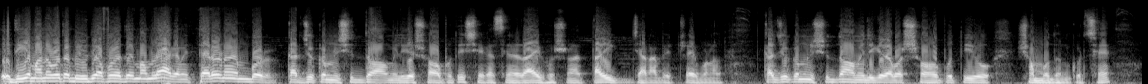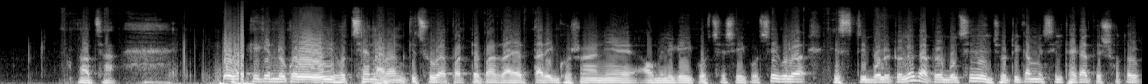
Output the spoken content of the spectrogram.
এদিকে মানবতা বিরোধী অপরাধের মামলায় আগামী তেরো নভেম্বর কার্যক্রম নিষিদ্ধ আওয়ামী লীগের সভাপতি শেখ হাসিনা রায় ঘোষণার তারিখ জানাবে ট্রাইব্যুনাল। কার্যক্রম নিষিদ্ধ আওয়ামী লীগের আবার সভাপতিও সম্বোধন করছে। আচ্ছা এটাকে কেন্দ্র করে এই হচ্ছে নানান কিছু ব্যাপার টেপার রায়ের তারিখ ঘোষণা নিয়ে আওয়ামী লীগ এই করছে, সেই করছে, এগুলো হিস্ট্রি বলে টলে তারপরে বলছে যে ঝটিকা মিছিল ঠেকাতে সতর্ক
